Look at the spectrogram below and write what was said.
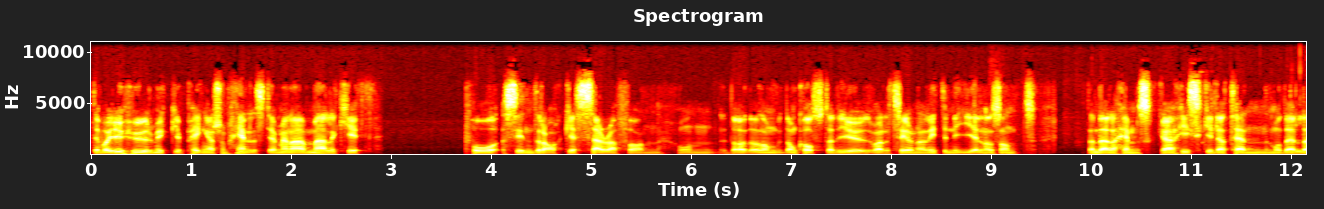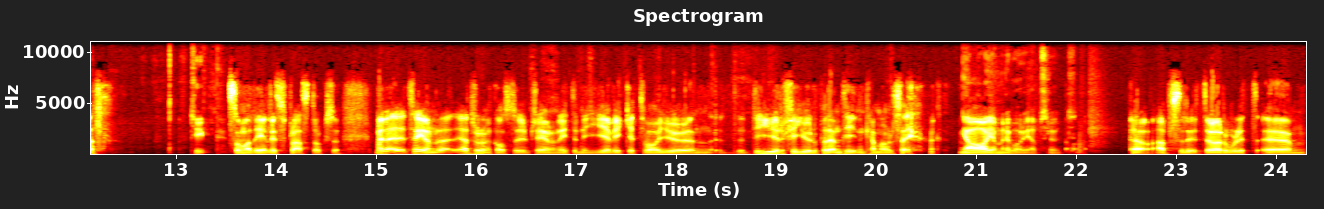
det var ju hur mycket pengar som helst. Jag menar Malekith på sin drake Serafon. Hon, de, de, de kostade ju var det 399 eller något sånt. Den där hemska hiskeliga modellen Typ. Som var delvis plast också. Men 300, eh, jag tror den kostade 399, vilket var ju en dyr figur på den tiden kan man väl säga. Ja, ja men det var det ju absolut. Ja, absolut. Det var roligt um,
